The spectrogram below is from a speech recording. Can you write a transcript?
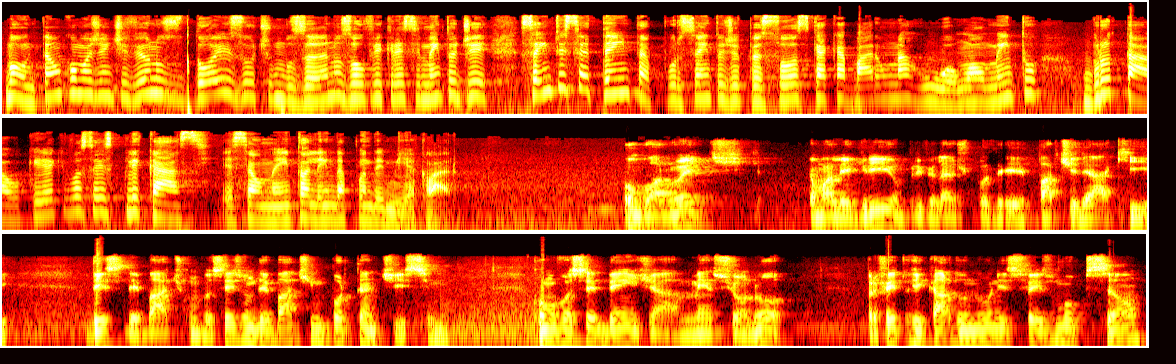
Bom, então, como a gente viu, nos dois últimos anos houve crescimento de 170% de pessoas que acabaram na rua, um aumento brutal. Queria que você explicasse esse aumento, além da pandemia, claro. Bom, boa noite. É uma alegria, um privilégio poder partilhar aqui desse debate com vocês, um debate importantíssimo. Como você bem já mencionou, o prefeito Ricardo Nunes fez uma opção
